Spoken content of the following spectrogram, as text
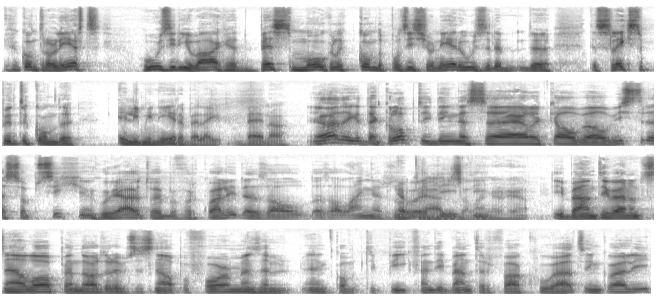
gecontroleerd hoe ze die wagen het best mogelijk konden positioneren. Hoe ze de, de, de slechtste punten konden elimineren bij- bijna. Ja, dat, dat klopt. Ik denk dat ze eigenlijk al wel wisten dat ze op zich een goede auto hebben voor quali. Dat is al, dat is al langer zo. Ja, dat die, is al die- langer, ja. die band die warmt snel op en daardoor hebben ze snel performance en, en komt die piek van die band er vaak goed uit in quali.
